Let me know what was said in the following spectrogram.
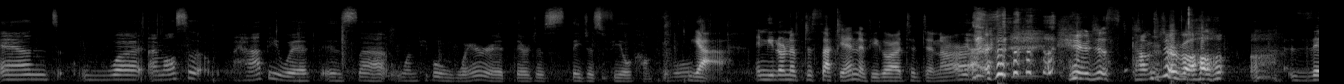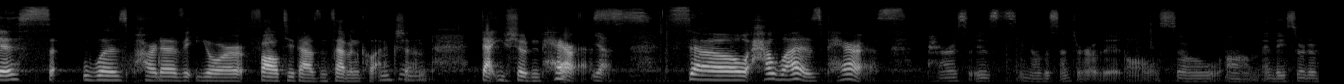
and what I'm also happy with is that when people wear it, they're just they just feel comfortable. Yeah. And you don't have to suck in if you go out to dinner. You're just comfortable. This was part of your fall 2007 collection that you showed in Paris. Yes. So, how was Paris? Paris is you know the center of it all. So um, and they sort of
